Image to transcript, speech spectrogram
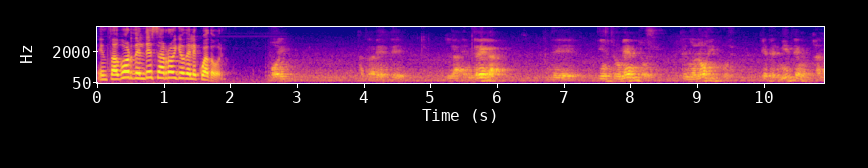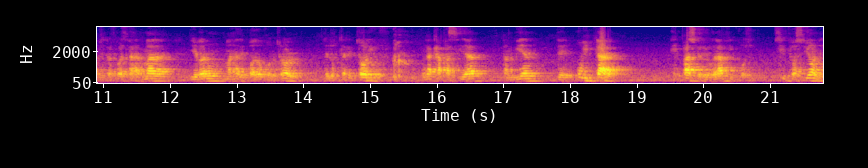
en favor del desarrollo del Ecuador. Hoy, a través de la entrega de instrumentos tecnológicos que permiten a nuestras Fuerzas Armadas llevar un más adecuado control de los territorios, una capacidad también de ubicar espacios geográficos situaciones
